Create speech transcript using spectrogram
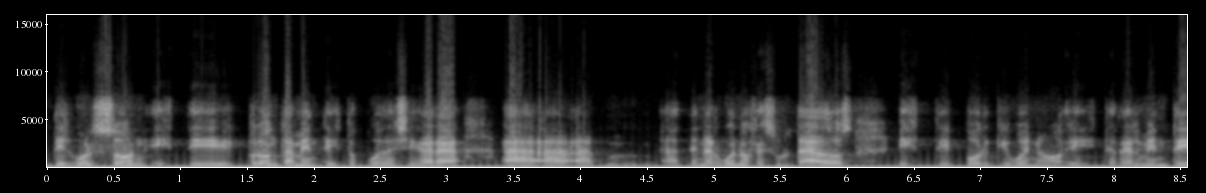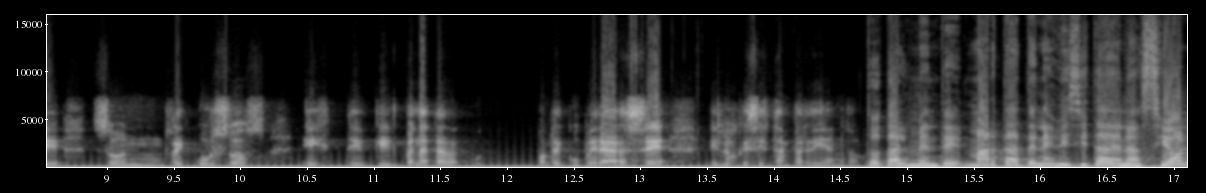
del Bolsón, este, prontamente esto pueda llegar a, tener buenos resultados, este, porque bueno, este, realmente son recursos este, que van a tardar por recuperarse eh, los que se están perdiendo. Totalmente. Marta, ¿tenés visita de Nación?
